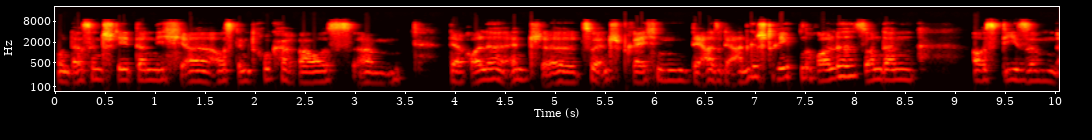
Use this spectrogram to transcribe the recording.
Und das entsteht dann nicht äh, aus dem Druck heraus, ähm, der Rolle ent, äh, zu entsprechen, der, also der angestrebten Rolle, sondern aus diesem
